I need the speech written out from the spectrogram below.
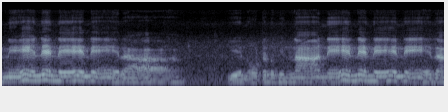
నేనే నేనేరా ఏ నోటను విన్నా నేనే నేనేరా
